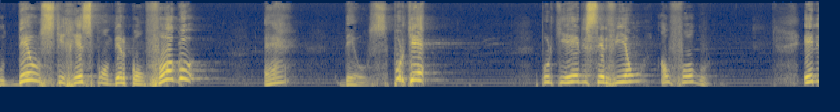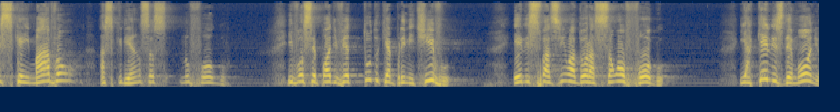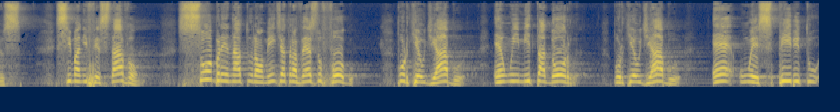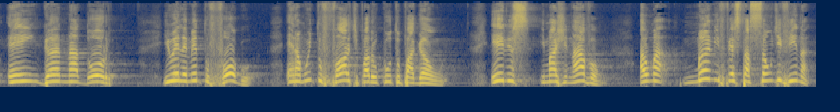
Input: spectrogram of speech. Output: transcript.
O Deus que responder com fogo é Deus. Por quê? Porque eles serviam ao fogo eles queimavam as crianças no fogo. E você pode ver tudo que é primitivo, eles faziam adoração ao fogo. E aqueles demônios se manifestavam sobrenaturalmente através do fogo, porque o diabo é um imitador, porque o diabo é um espírito enganador. E o elemento fogo era muito forte para o culto pagão. Eles imaginavam uma manifestação divina.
